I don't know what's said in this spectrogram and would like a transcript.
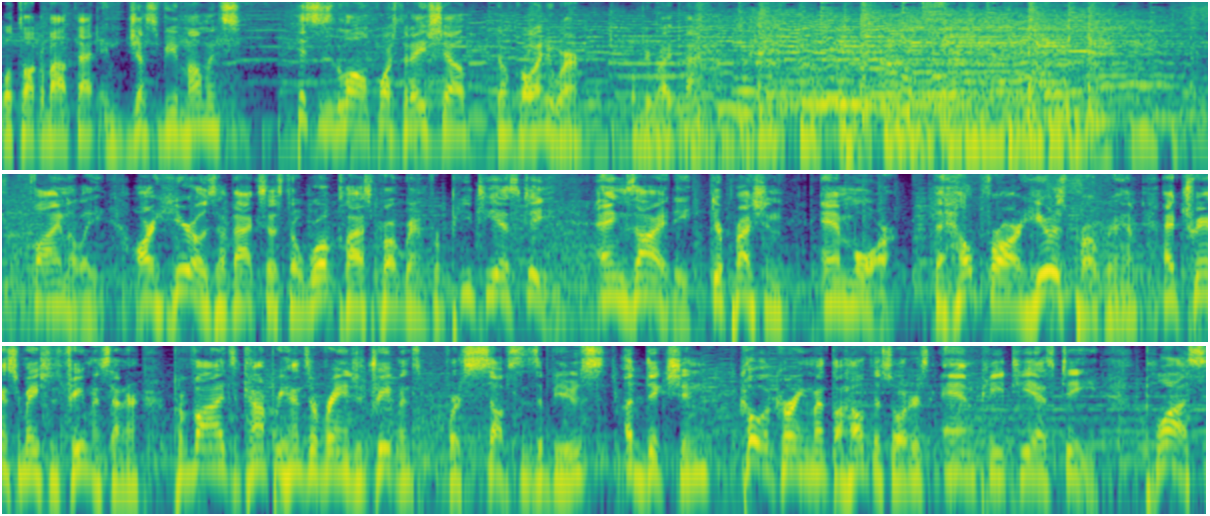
We'll talk about that in just a few moments. This is the Law Enforcement Today Show. Don't go anywhere. We'll be right back. Finally, our heroes have access to a world class program for PTSD, anxiety, depression, and more. The Help for Our Heroes program at Transformations Treatment Center provides a comprehensive range of treatments for substance abuse, addiction, co occurring mental health disorders, and PTSD. Plus,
